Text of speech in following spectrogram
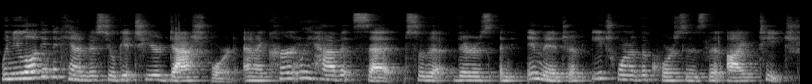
When you log into Canvas, you'll get to your dashboard, and I currently have it set so that there's an image of each one of the courses that I teach.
